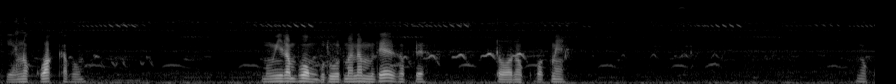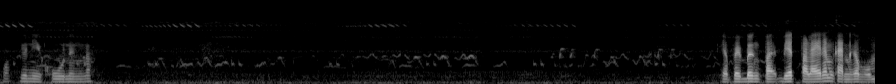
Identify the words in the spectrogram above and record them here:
เสียงนกควักครับผม มันมีลำโพงบลูทูธมานำเด้อครับเด้อตัวนกควักเนี่ยนกควักอยู่นี่คูหนึ่งเนาะเดี๋ยวไปเบิ้งปเบียดปลาไหลน้ำกันครับผม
